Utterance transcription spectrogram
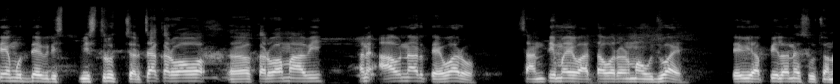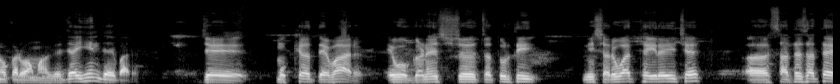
તે મુદ્દે વિસ- વિસ્તૃત ચર્ચા કરવા કરવામાં આવી અને આવનાર તહેવારો શાંતિમય વાતાવરણમાં ઉજવાય તેવી અપીલ અને સૂચનો કરવામાં આવ્યા. જય હિન્દ જય ભારત. જે મુખ્ય તહેવાર એવો ગણેશ ચતુર્થીની શરૂઆત થઈ રહી છે. સાથે સાથે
